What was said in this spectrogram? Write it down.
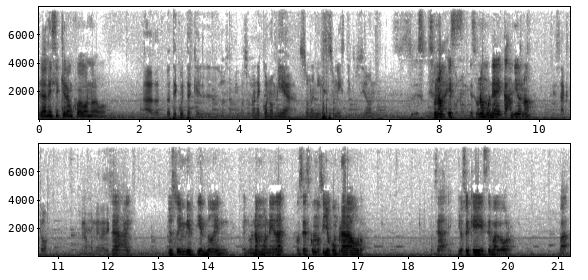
Ya ni siquiera un juego nuevo. Ah, da- date cuenta que el- los amigos son una economía, son una, son una institución. Es, es una, es, es una moneda de cambio, ¿no? Exacto. Una moneda de O sea, cambio. Yo estoy invirtiendo en, en una moneda, o sea, es como si yo comprara oro. O sea, yo sé que ese valor va,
